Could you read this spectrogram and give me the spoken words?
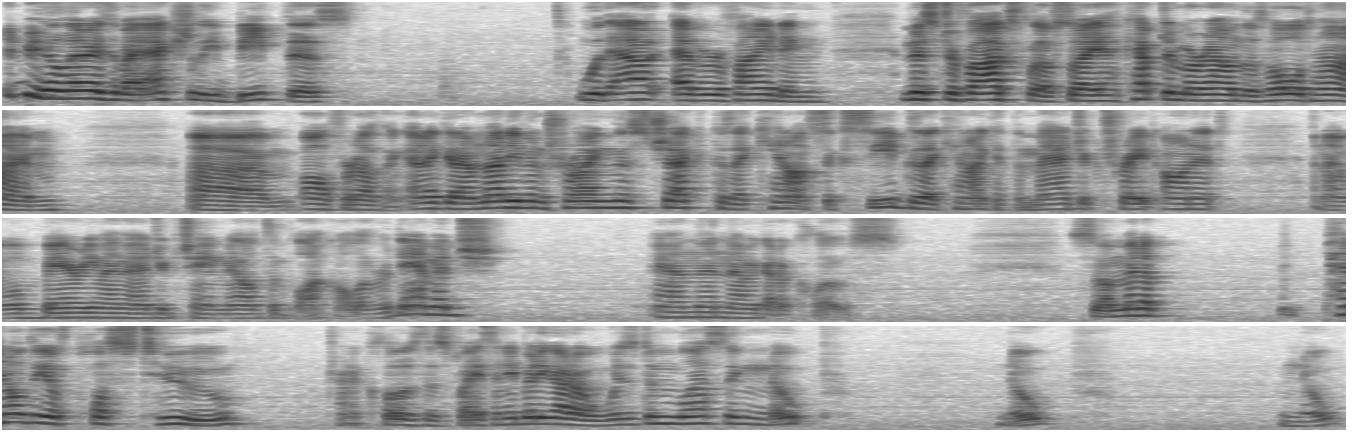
It'd be hilarious if I actually beat this without ever finding Mr. Foxglove. So I kept him around this whole time, um, all for nothing. And again, I'm not even trying this check because I cannot succeed because I cannot get the magic trait on it. And I will bury my magic chainmail to block all of her damage. And then now we gotta close. So I'm at a penalty of plus two. Trying to close this place. Anybody got a wisdom blessing? Nope. Nope. Nope.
